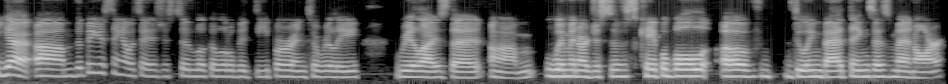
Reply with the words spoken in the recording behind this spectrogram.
Yeah, um, the biggest thing I would say is just to look a little bit deeper and to really realize that um, women are just as capable of doing bad things as men are.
